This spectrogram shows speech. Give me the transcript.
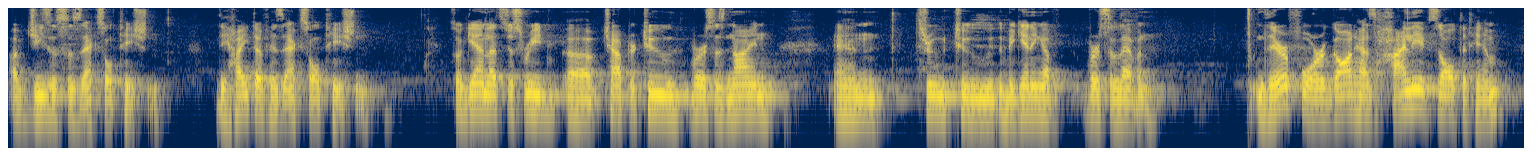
of Jesus' exaltation. The height of his exaltation. So again, let's just read uh, chapter 2, verses 9 and through to the beginning of verse 11. Therefore, God has highly exalted him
